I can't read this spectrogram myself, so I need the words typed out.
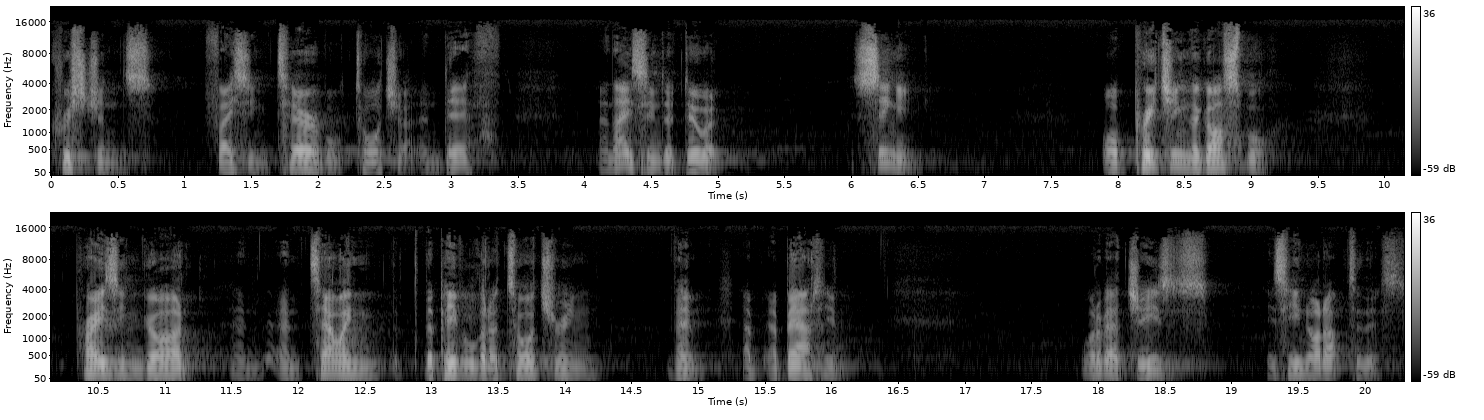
Christians facing terrible torture and death, and they seem to do it singing or preaching the gospel, praising God, and, and telling the people that are torturing them about Him. What about Jesus? Is He not up to this?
